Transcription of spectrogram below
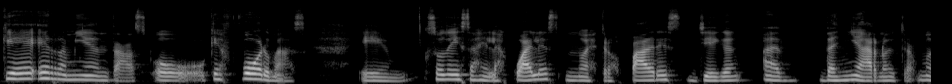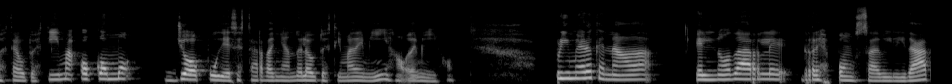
¿Qué herramientas o qué formas Em, son esas en las cuales nuestros padres llegan a dañar nuestra, nuestra autoestima o cómo yo pudiese estar dañando la autoestima de mi hija o de mi hijo. Primero que nada, el no darle responsabilidad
